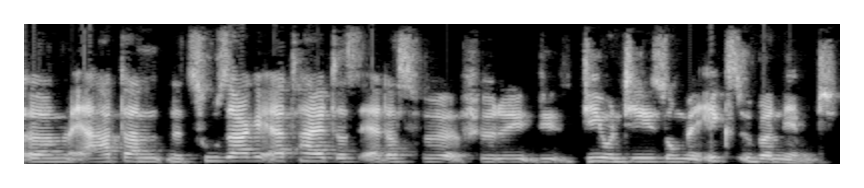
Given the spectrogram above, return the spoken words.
ähm, er hat dann eine Zusage erteilt, dass er das für, für die, die und die Summe X übernimmt.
